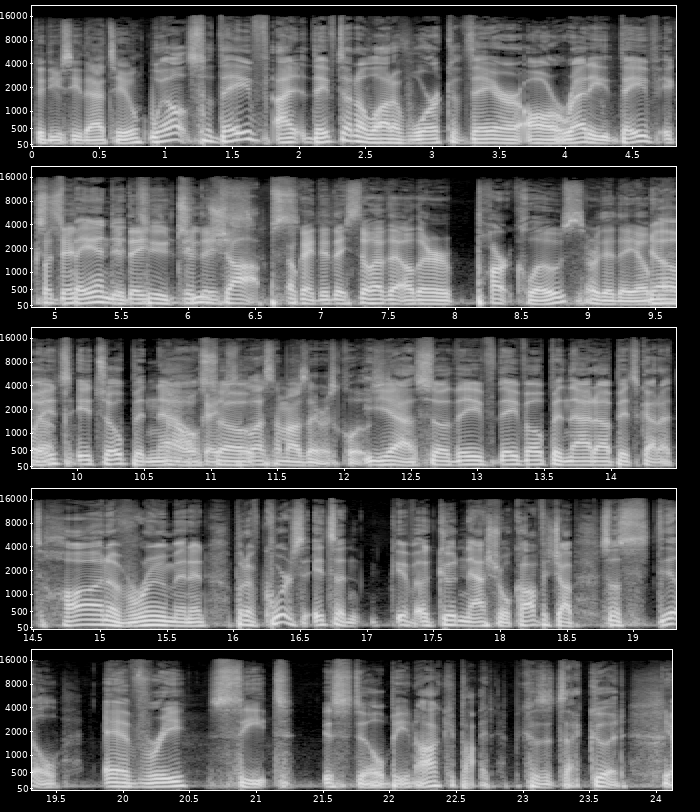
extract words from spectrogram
Did you see that too? Well, so they've I, they've done a lot of work there already. They've expanded they- to two they- shops. Okay, did they still have that other part closed, or did they open? No, it it's it's open now. Oh, okay. So, So, last time I was there, it was closed. yeah, so they've they've opened that up. It's got a ton of room in it, but of course, it's a a good Nashville coffee shop. So still, every seat is still being occupied because it's that good. Yeah.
